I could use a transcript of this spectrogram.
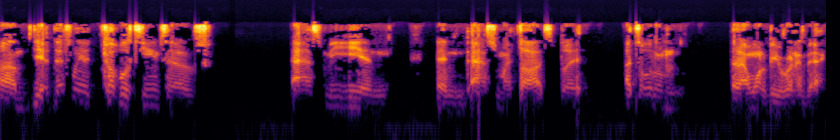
um, yeah, definitely a couple of teams have asked me and and asked for my thoughts, but I told them that I want to be a running back.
